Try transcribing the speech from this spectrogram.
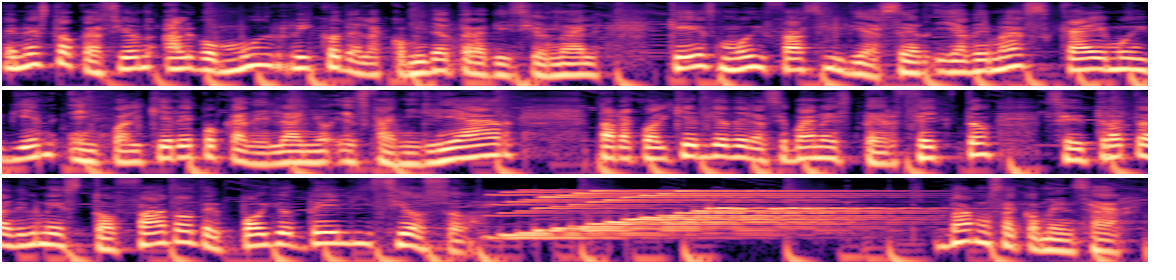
En esta ocasión algo muy rico de la comida tradicional, que es muy fácil de hacer y además cae muy bien en cualquier época del año. Es familiar, para cualquier día de la semana es perfecto. Se trata de un estofado de pollo delicioso. Vamos a comenzar.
